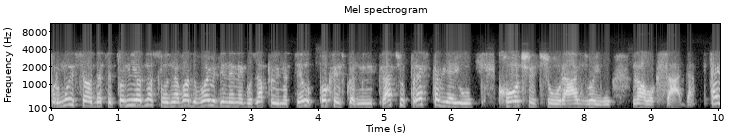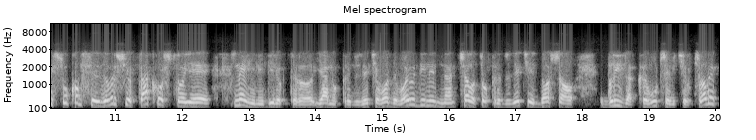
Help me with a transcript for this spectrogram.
formulisao da se to nije odnosilo na vodu Vojvodine, nego zapravo i na celu pokrajinsku administraciju, predstavljaju kočnicu u razvoju Novog Sada. Taj sukob se završio tako što je smenjeni direktor javnog preduzeća Vode Vojvodine. Na čelo tog preduzeća je došao blizak Vučevićev čovek,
